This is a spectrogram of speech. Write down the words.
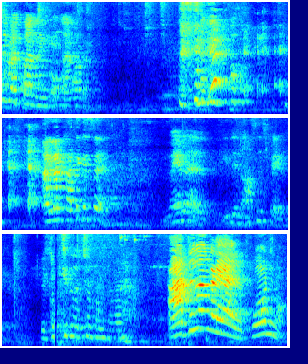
ஆசீர்வாத் பண்ணுங்க அண்ணா கத்துக்க சார் மேல இது நாசன்ஸ் பேர் இது வச்சு பண்ணுவேன் அதெல்லாம் கிடையாது போடணும்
